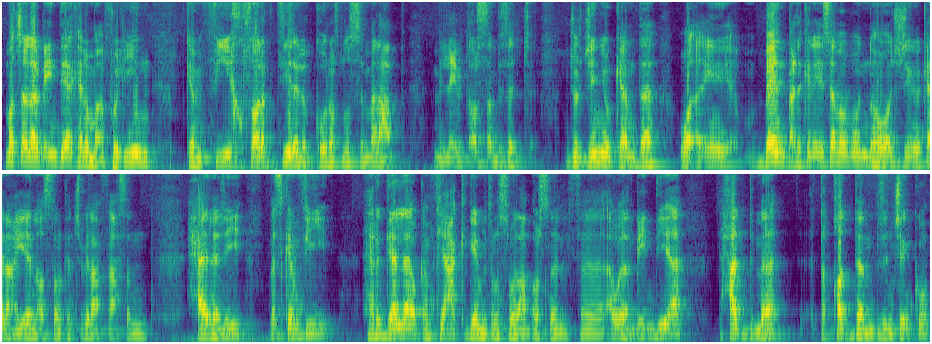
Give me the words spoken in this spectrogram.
الماتش على 40 دقيقة كانوا مقفولين. كان في خسارة كتيرة للكورة في نص الملعب من لعيبة أرسنال بالذات جورجينيو. كام ده يعني بان بعد كده إيه سببه؟ إن هو جورجينيو كان عيان أصلا ما كانش بيلعب في أحسن حالة ليه. بس كان في هرجلة وكان في عك جامد في نص ملعب أرسنال في أول 40 دقيقة لحد ما تقدم زينشينكو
